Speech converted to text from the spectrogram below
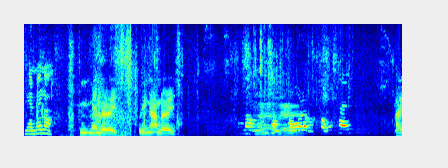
แม่นได้เนาะอืมแม่นเลยปริงามเลยน้องนี่สองโตแล้วของไทยหลาย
